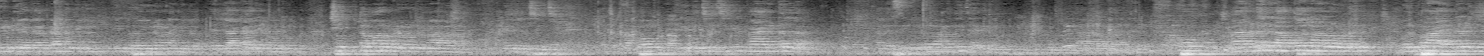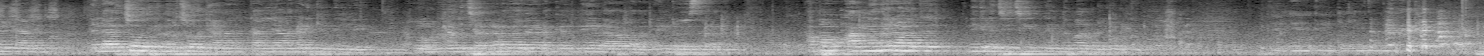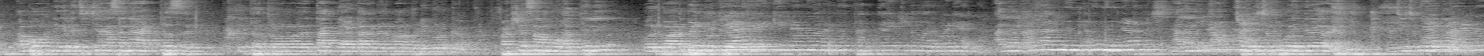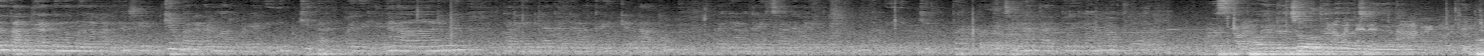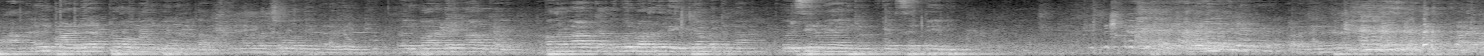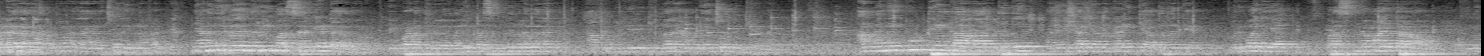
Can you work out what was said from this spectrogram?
മീഡിയക്കാർക്കാണെങ്കിലും ഇന്റർവ്യൂവിനാണെങ്കിലും എല്ലാ കാര്യങ്ങളിലും ചുട്ട മറുപടി കൊടുക്കുന്ന ചേച്ചി. അപ്പോ നിഖില ചേച്ചി മാരിഡ് അല്ല. അല്ല? സിംഗിൾ വിചാരിക്കുന്നു. അപ്പോ മാരിഡ് അല്ലാത്ത ഒരാളോട് ഒരു പ്രായം കഴിഞ്ഞു കഴിഞ്ഞാൽ എല്ലാവരും ചോദിക്കുന്ന ഒരു ചോദ്യമാണ് കല്യാണം കഴിക്കുന്നില്ലേ? വിളിച്ചത് കിടക്കാതെ കിടക്ക് നേരിടാറുള്ളതാണ് ഇന്റർവ്യൂസിലിടക്ക് അപ്പൊ അങ്ങനെ ഒരാൾക്ക് നിഖില ചേച്ചി എന്ത് മറുപടി കൊടുക്കും കല്യാണം കഴിക്കില്ല അപ്പോ നിഖില ചേച്ചി ആസ് ആക്ട്രസ് ഇത്രത്തോളം വളരെ തഗ്ഗായിട്ട് അങ്ങനെ ഒരു മറുപടി കൊടുക്കാം. പക്ഷെ സമൂഹത്തിൽ ഒരുപാട് പെൺകുട്ടികൾ ചോദ്യം അങ്ങനെ ഒരുപാട് പേര് ട്രോമ അനുഭവിക്കുന്നുണ്ടാവും. ചോദ്യങ്ങളിലും ഒരുപാട് ആൾക്കാർ അപ്പൊ അങ്ങനെയുള്ള ആൾക്കാർക്ക് ഒരുപാട് റിലേറ്റ് ചെയ്യാൻ പറ്റുന്ന ഒരു സിനിമയായിരിക്കും ഗെറ്റ് ബേബി ഞാനിതിൽ വരുന്നൊരു വിമർശനം കേട്ടായിരുന്നു ഈ പടത്തിൽ വരുന്ന വിമർശനം നിങ്ങൾ ഇങ്ങനെ അഭിമുഖീകരിക്കുന്ന അറിയാൻ വേണ്ടി ഞാൻ ചോദിക്കുകയാണ്. അങ്ങനെ കുട്ടി ഉണ്ടാവാത്തത് അല്ലെങ്കിൽ കല്യാണം കഴിക്കാത്തതൊക്കെ ഒരു വലിയ പ്രശ്നമായിട്ടാണോ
